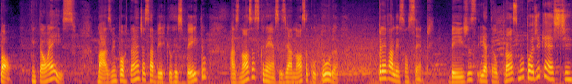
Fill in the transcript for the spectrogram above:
Bom, então é isso. Mas o importante é saber que o respeito às nossas crenças e à nossa cultura prevaleçam sempre. Beijos e até o próximo podcast.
